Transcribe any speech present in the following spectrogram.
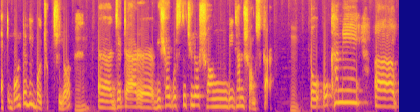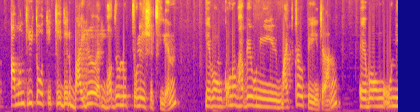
একটা গোলটেবিল বৈঠক ছিল আহ, যেটার বিষয়বস্তু ছিল সংবিধান সংস্কার। তো ওখানে আমন্ত্রিত অতিথিদের বাইরেও এক ভদ্রলোক চলে এসেছিলেন এবং কোনোভাবে উনি মাইকটাও পেয়ে যান এবং উনি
